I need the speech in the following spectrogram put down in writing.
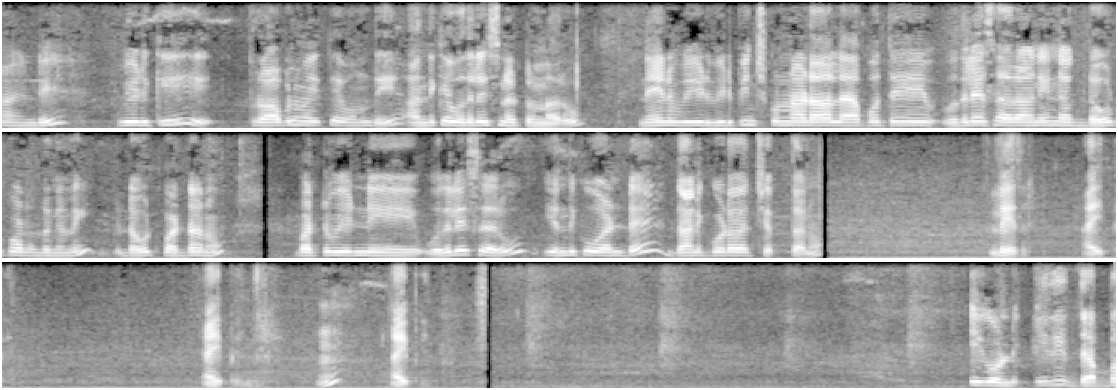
అండి. వీడికి ప్రాబ్లం అయితే ఉంది. అందుకే వదిలేసినట్టున్నారు. నేను వీడు విడిపించుకున్నాడా లేకపోతే వదిలేశారా అని నాకు డౌట్ పడదు కానీ డౌట్ పడ్డాను. బట్ వీడిని వదిలేశారు. ఎందుకు అంటే దానికి కూడా చెప్తాను. లేదు అయిపోయింది. అయిపోయింది. అయిపోయింది. ఇగోండి ఇది దెబ్బ.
